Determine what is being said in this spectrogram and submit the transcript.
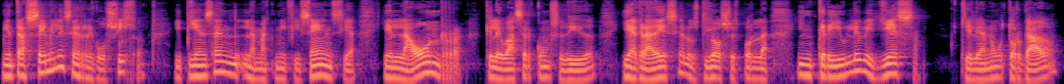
Mientras Semele se regocija y piensa en la magnificencia y en la honra que le va a ser concedida y agradece a los dioses por la increíble belleza que le han otorgado,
